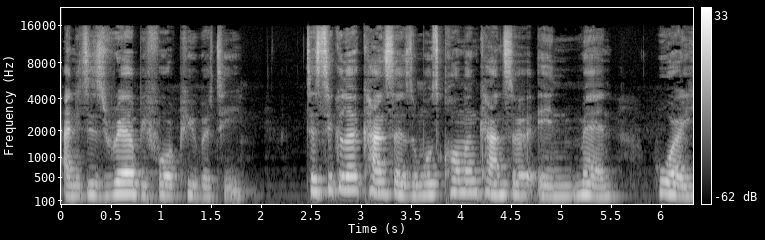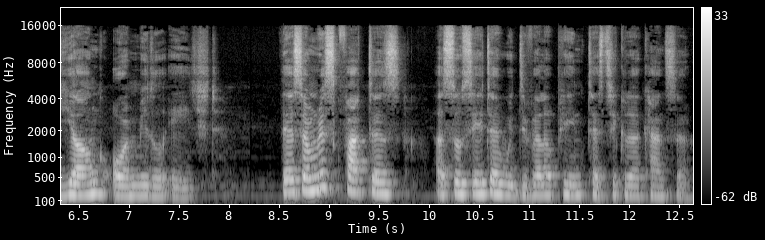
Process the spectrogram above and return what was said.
and it is rare before puberty. Testicular cancer is the most common cancer in men who are young or middle-aged. There are some risk factors associated with developing testicular cancer.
